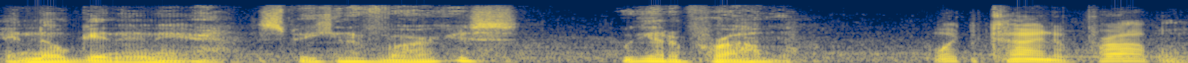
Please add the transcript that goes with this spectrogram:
and no getting in here. Speaking of Vargas, we got a problem. What kind of problem?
